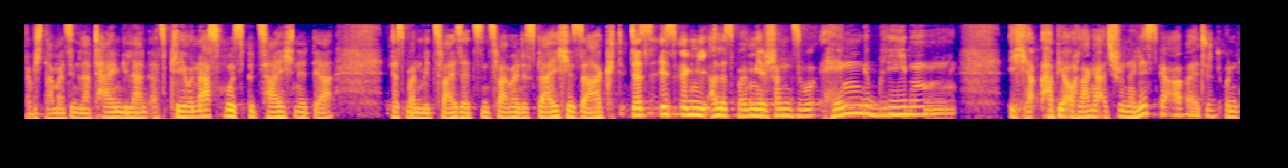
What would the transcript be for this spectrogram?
habe ich damals in Latein gelernt, als Pleonasmus bezeichnet, ja, dass man mit zwei Sätzen zweimal das Gleiche sagt. Das ist irgendwie alles bei mir schon so hängen geblieben. Ich habe ja auch lange als Journalist gearbeitet und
